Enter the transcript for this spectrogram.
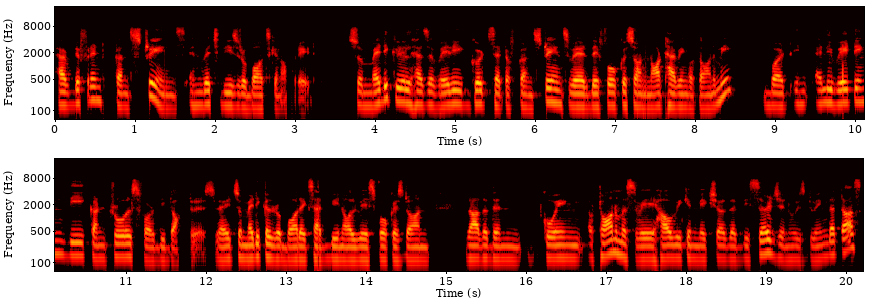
have different constraints in which these robots can operate. So medical has a very good set of constraints where they focus on not having autonomy but in elevating the controls for the doctors, right? So medical robotics had been always focused on rather than going autonomous way, how we can make sure that the surgeon who is doing the task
